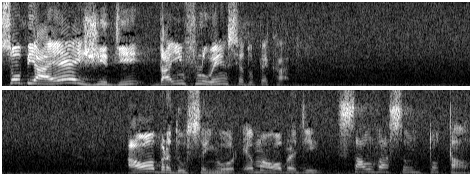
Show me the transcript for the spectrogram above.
sob a égide da influência do pecado. A obra do Senhor é uma obra de salvação total.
